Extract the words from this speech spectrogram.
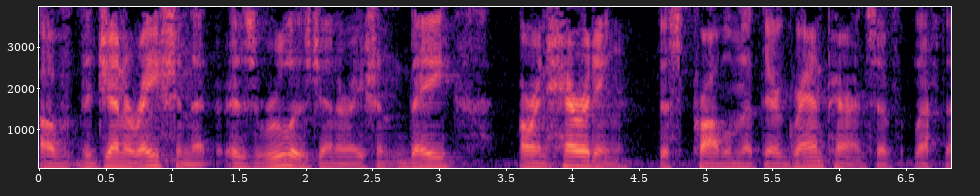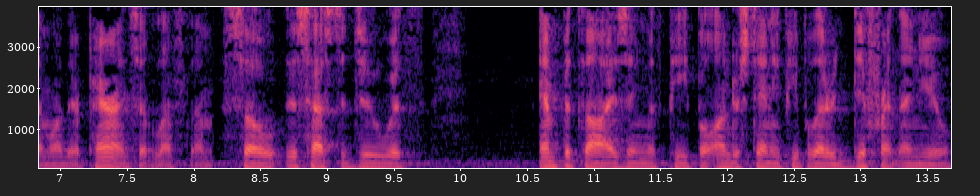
of the generation that is Rula's generation. They are inheriting this problem that their grandparents have left them or their parents have left them. So this has to do with empathizing with people, understanding people that are different than you,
